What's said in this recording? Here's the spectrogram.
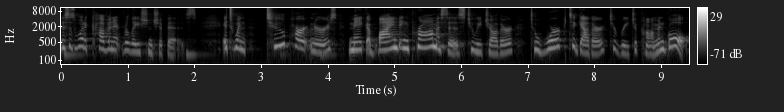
This is what a covenant relationship is it's when two partners make a binding promises to each other to work together to reach a common goal.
